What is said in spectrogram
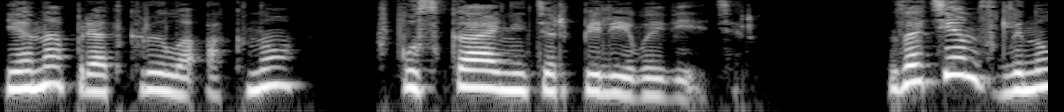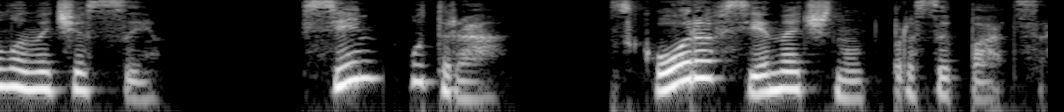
и она приоткрыла окно, впуская нетерпеливый ветер. Затем взглянула на часы. Семь утра. Скоро все начнут просыпаться.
